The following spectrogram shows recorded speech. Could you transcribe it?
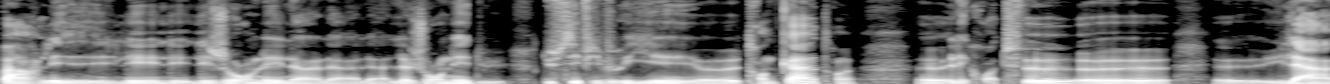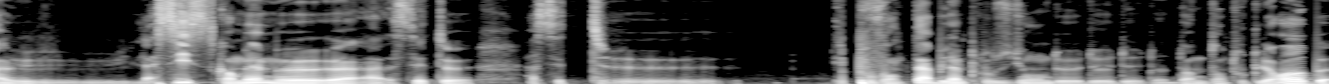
par les, les, journées, la, la, journée du, du, 6 février 34, les croix de feu. il a assiste quand même euh, à cette, à cette euh, épouvantable implosion de, dans, toute l'Europe,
